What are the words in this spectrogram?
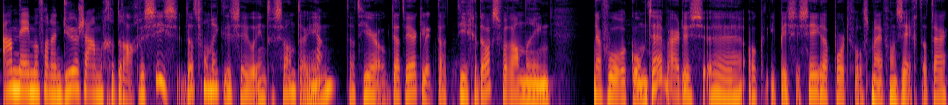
aannemen van een duurzaam gedrag. Precies, dat vond ik dus heel interessant daarin. Ja. Dat hier ook daadwerkelijk dat die gedragsverandering naar voren komt. Hè? Waar dus uh, ook het IPCC-rapport volgens mij van zegt dat daar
